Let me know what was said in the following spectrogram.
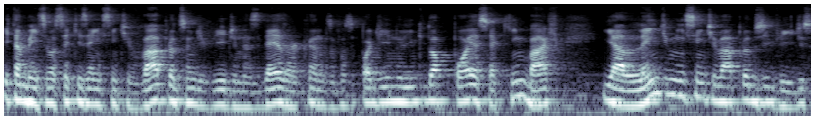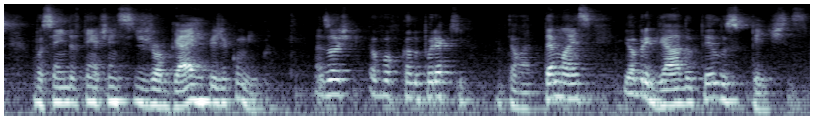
E também, se você quiser incentivar a produção de vídeo nas ideias arcanas, você pode ir no link do Apoia-se aqui embaixo. E além de me incentivar a produzir vídeos, você ainda tem a chance de jogar RPG comigo. Mas hoje eu vou ficando por aqui. Então até mais e obrigado pelos peixes.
